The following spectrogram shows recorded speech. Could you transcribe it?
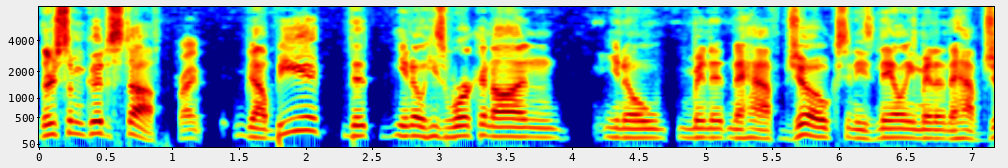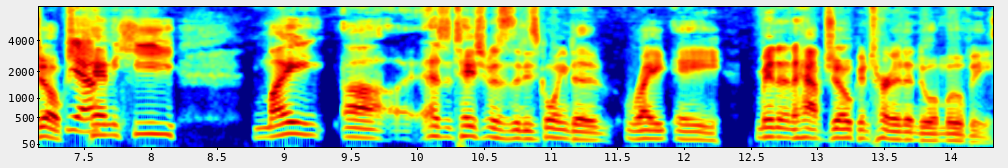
there's some good stuff. right. Now, be it that you know he's working on you know minute and a half jokes and he's nailing minute and a half jokes. Yeah. Can he? My uh, hesitation is that he's going to write a minute and a half joke and turn it into a movie.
